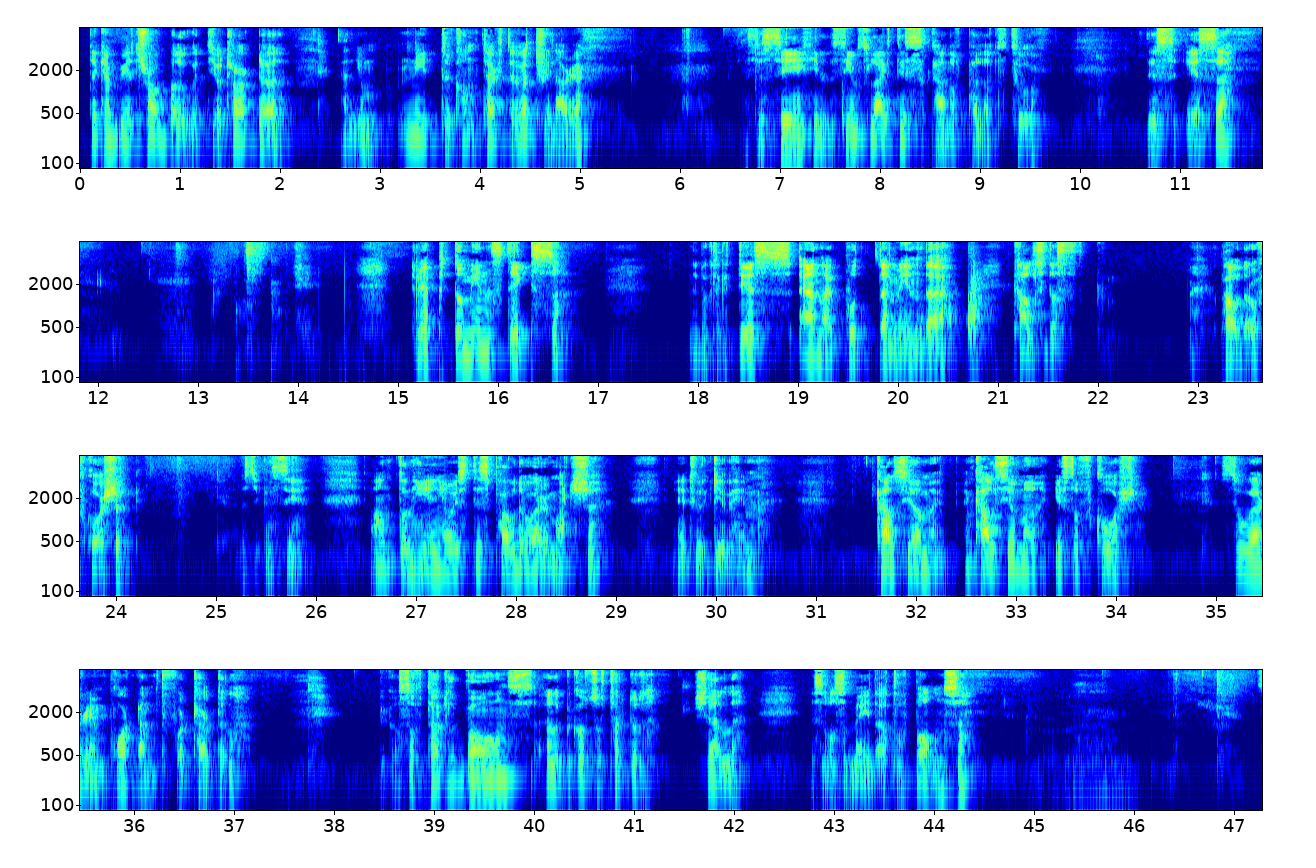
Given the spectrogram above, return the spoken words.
there can be a trouble with your turtle and you need to contact the veterinary. As you see, he seems like this kind of pellet too. This is a Reptomin sticks look like this and I put them in the calcidus powder of course. As you can see Anton he enjoys this powder very much. It will give him calcium. And calcium is of course so very important for turtle. Because of turtle bones and because of turtle shell is also made out of bones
